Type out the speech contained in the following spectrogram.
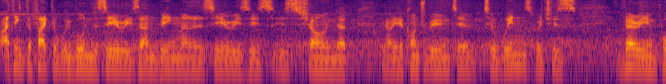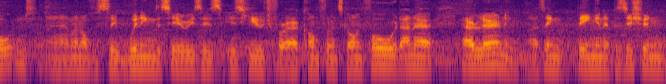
I think the fact that we won the series and being man of the series is, is showing that you know you're contributing to, to wins, which is very important. Um, and obviously, winning the series is, is huge for our confidence going forward and our, our learning. I think being in a position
